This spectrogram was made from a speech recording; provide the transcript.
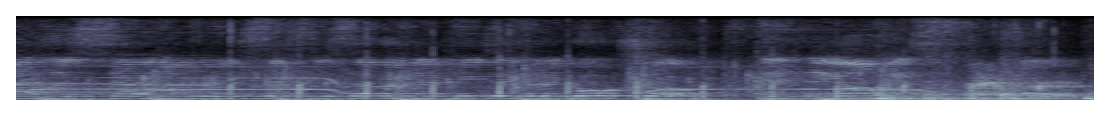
Finalist, 767, and PJ Gregorchuk and Naomi Spector.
